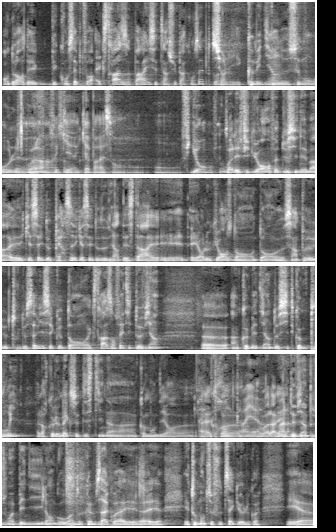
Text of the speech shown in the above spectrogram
en dehors des, des concepts forts extras pareil c'était un super concept quoi. Sur les comédiens Mm. de second rôle euh, Voilà, enfin, c'est qui, qui apparaissent en, en figurant. Ouais, les figurants en fait du cinéma et qui essayent de percer, qui essayent de devenir des stars. Et, et- et en l'occurrence, dans, dans c'est un peu le truc de sa vie, c'est que dans Extras, en fait, il devient euh, un comédien de sitcom pourri, alors que le mec se destine à, comment dire, euh, à, être. grande carrière. Voilà, Voilà. il devient plus ou moins Hill, en gros, un truc comme ça, quoi, et, et, et tout le monde se fout de sa gueule, quoi. Et, euh,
